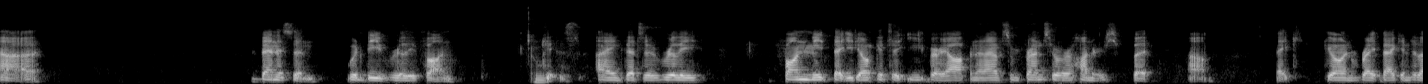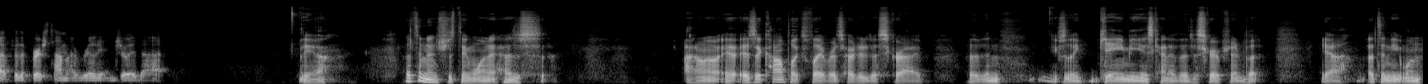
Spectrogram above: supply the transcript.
uh, venison would be really fun because I think that's a really fun meat that you don't get to eat very often. And I have some friends who are hunters, but um, like going right back into that for the first time, I really enjoyed that. Yeah, that's an interesting one. It has, I don't know, it's a complex flavor. It's hard to describe, other than usually gamey is kind of the description. But yeah, that's a neat one.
